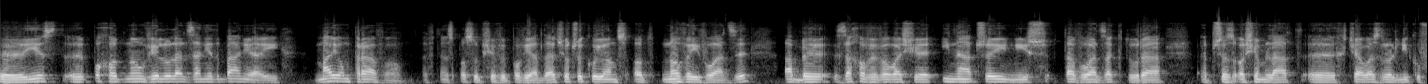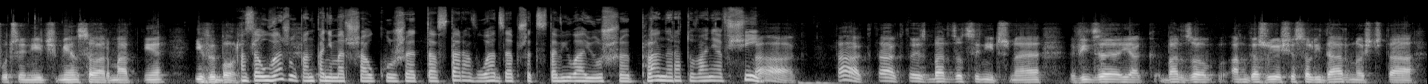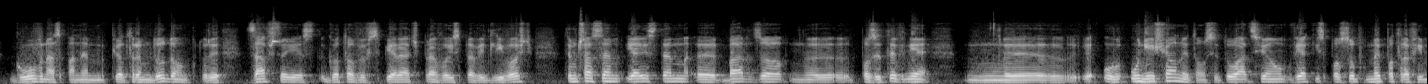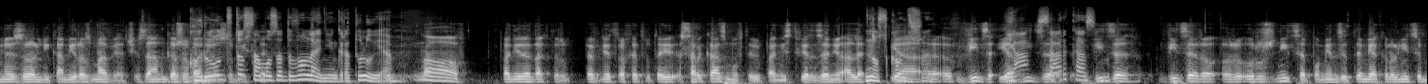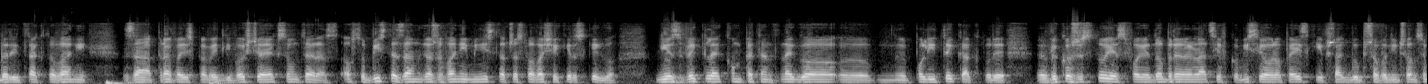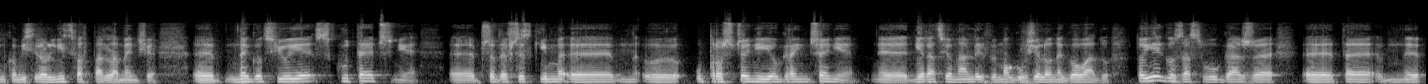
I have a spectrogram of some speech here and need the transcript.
y, jest y, pochodną wielu lat zaniedbania i mają prawo w ten sposób się wypowiadać, oczekując od nowej władzy, aby zachowywała się inaczej niż ta władza, która e, przez 8 lat e, chciała z rolników uczynić mięso armatnie i wyborcze. A zauważył pan, panie marszałku, że ta stara władza przedstawiła już plan ratowania wsi. Tak. Tak, tak, to jest bardzo cyniczne. Widzę, jak bardzo angażuje się Solidarność, ta główna z panem Piotrem Dudą, który zawsze jest gotowy wspierać Prawo i Sprawiedliwość. Tymczasem ja jestem e, bardzo e, pozytywnie mm, e, uniesiony tą sytuacją, w jaki sposób my potrafimy z rolnikami rozmawiać. Zaangażowanie Grunt to osobiste. samo zadowolenie. Gratuluję. No, pani redaktor, pewnie trochę tutaj sarkazmu w tym pani stwierdzeniu, ale No ja e, widzę, ja, Ja? widzę, Sarkazm? widzę, widzę ro, ro, różnicę pomiędzy tym, jak rolnicy byli traktowani za Prawa i Sprawiedliwości, a jak są teraz. Osobiste zaangażowanie ministra Czesława Siekierskiego, niezwykle kompetentnego e, polityka, który wykorzystuje swoje dobre relacje w Komisji Europejskiej, wszak był przewodniczącym Komisji Rolnictwa w parlamencie, e, negocjuje skutecznie przede wszystkim e, e, uproszczenie i ograniczenie e, nieracjonalnych wymogów Zielonego Ładu. To jego zasługa, że e, te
